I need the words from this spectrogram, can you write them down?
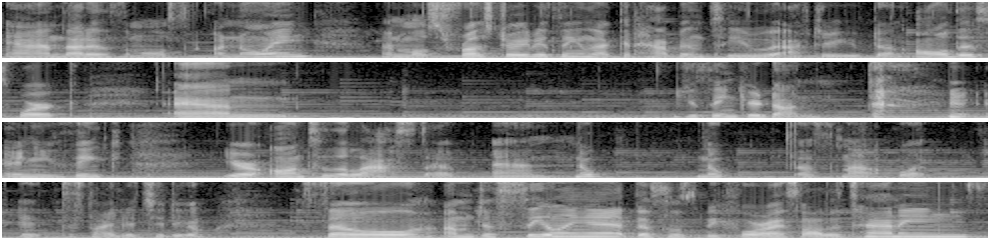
And that is the most annoying and most frustrating thing that could happen to you after you've done all this work and you think you're done and you think you're on to the last step. And nope, nope, that's not what it decided to do. So I'm just sealing it. This was before I saw the tannings.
